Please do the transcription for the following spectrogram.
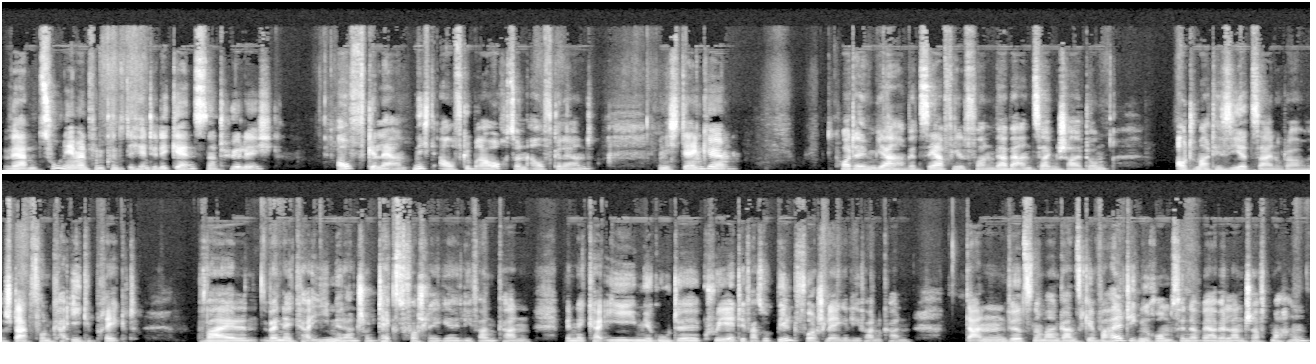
werden zunehmend von künstlicher Intelligenz natürlich aufgelernt, nicht aufgebraucht, sondern aufgelernt. Und ich denke, Heute im Jahr wird sehr viel von Werbeanzeigenschaltung automatisiert sein oder stark von KI geprägt. Weil wenn eine KI mir dann schon Textvorschläge liefern kann, wenn eine KI mir gute Creative, also Bildvorschläge liefern kann, dann wird es nochmal einen ganz gewaltigen Rums in der Werbelandschaft machen,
